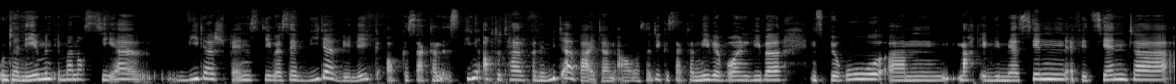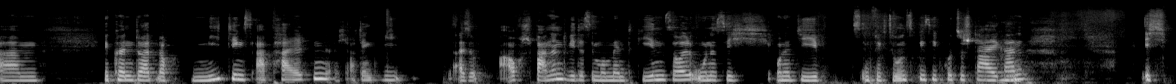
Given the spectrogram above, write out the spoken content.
Unternehmen immer noch sehr widerspenstig oder sehr widerwillig auch gesagt haben, es ging auch total von den Mitarbeitern aus, ne, die gesagt haben, nee, wir wollen lieber ins Büro, ähm, macht irgendwie mehr Sinn, effizienter, ähm, wir können dort noch Meetings abhalten. Ich auch denke, wie, also auch spannend, wie das im Moment gehen soll, ohne sich, ohne die, das Infektionsrisiko zu steigern. Mhm. Ich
